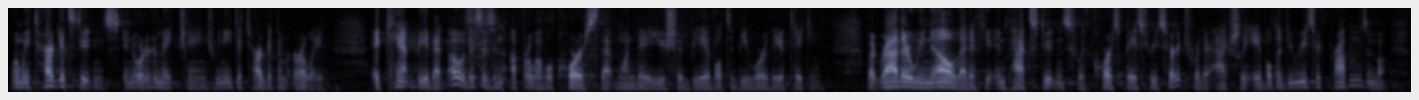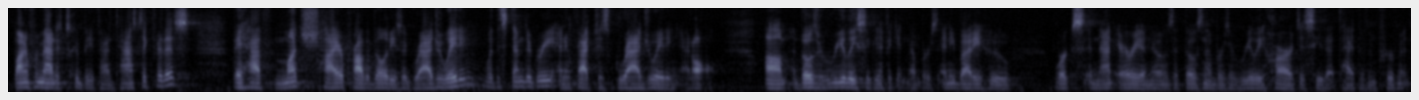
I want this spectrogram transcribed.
when we target students, in order to make change, we need to target them early. It can't be that, oh, this is an upper level course that one day you should be able to be worthy of taking. But rather, we know that if you impact students with course-based research, where they're actually able to do research problems, and bioinformatics could be fantastic for this, they have much higher probabilities of graduating with a STEM degree, and in fact, just graduating at all. Um, those are really significant numbers. Anybody who works in that area knows that those numbers are really hard to see that type of improvement.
